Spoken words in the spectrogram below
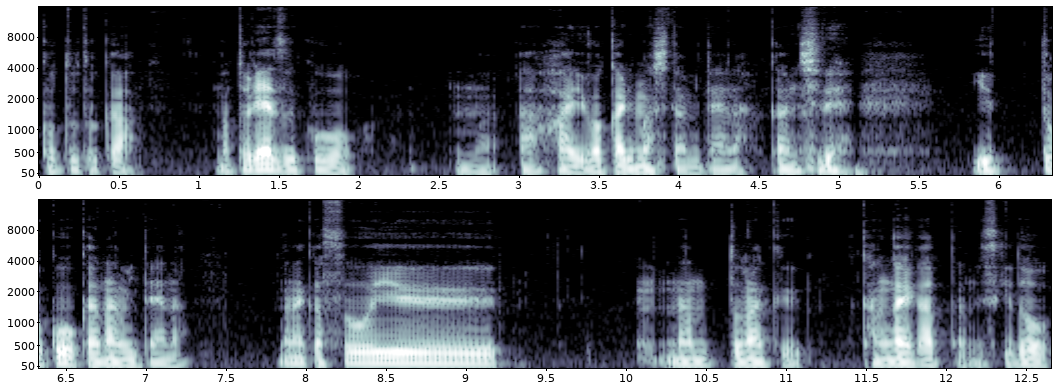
こととか、まあ、とりあえずこう「まあ、あはい分かりました」みたいな感じで 言っとこうかなみたいな、まあ、なんかそういうなんとなく考えがあったんですけど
